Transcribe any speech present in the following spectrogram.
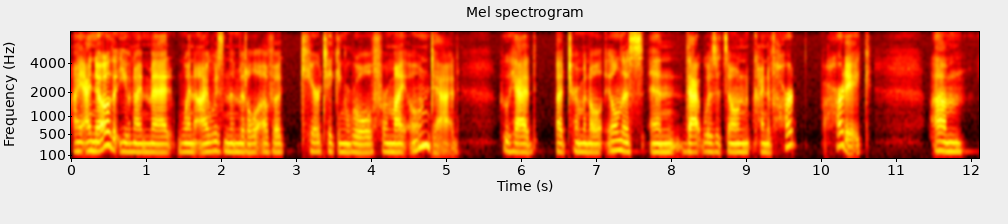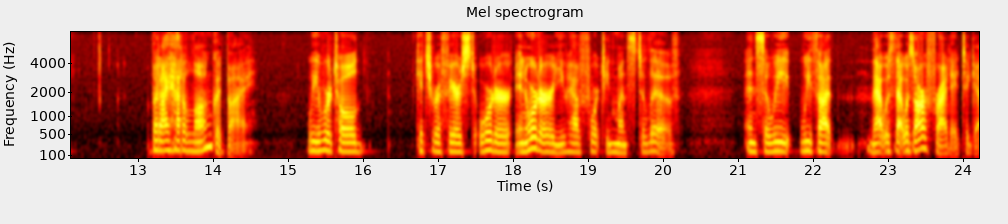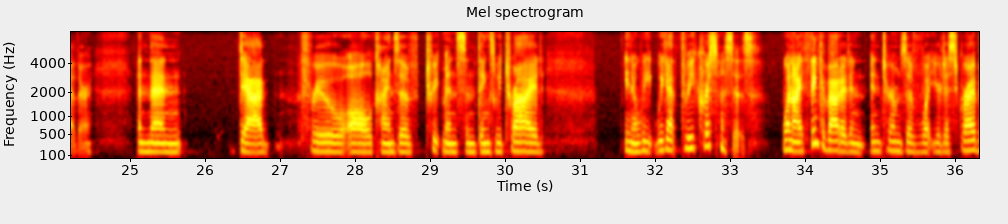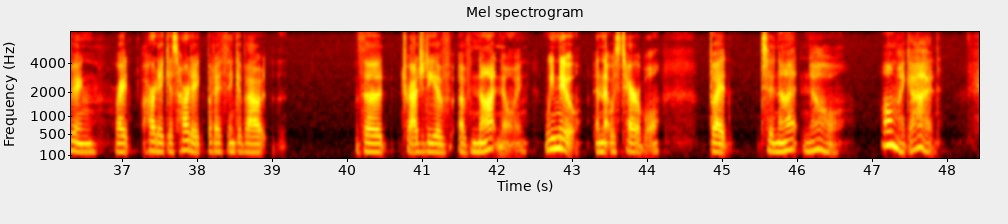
I, I know that you and I met when I was in the middle of a caretaking role for my own dad who had a terminal illness, and that was its own kind of heart heartache. Um, but I had a long goodbye. We were told, "Get your affairs to order in order. You have 14 months to live." And so we we thought that was that was our Friday together, and then Dad, through all kinds of treatments and things we tried, you know, we we got three Christmases when I think about it in, in terms of what you're describing, right, heartache is heartache, but I think about the tragedy of, of not knowing. We knew, and that was terrible. But to not know, oh my God.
